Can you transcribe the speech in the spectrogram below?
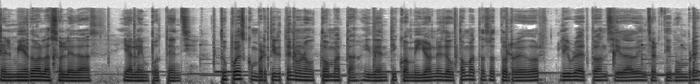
el miedo a la soledad y a la impotencia. Tú puedes convertirte en un autómata idéntico a millones de autómatas a tu alrededor, libre de toda ansiedad e incertidumbre,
